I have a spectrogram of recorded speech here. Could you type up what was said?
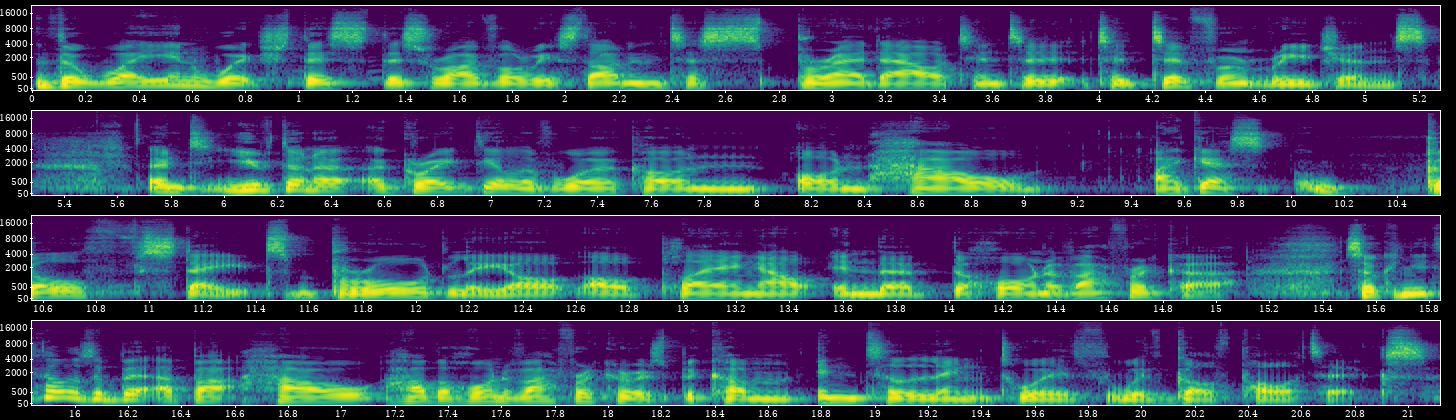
the way in which this this rivalry is starting to spread out into to different regions, and you've done a, a great deal of work on on how I guess Gulf states broadly are, are playing out in the, the Horn of Africa. So, can you tell us a bit about how, how the Horn of Africa has become interlinked with, with Gulf politics?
